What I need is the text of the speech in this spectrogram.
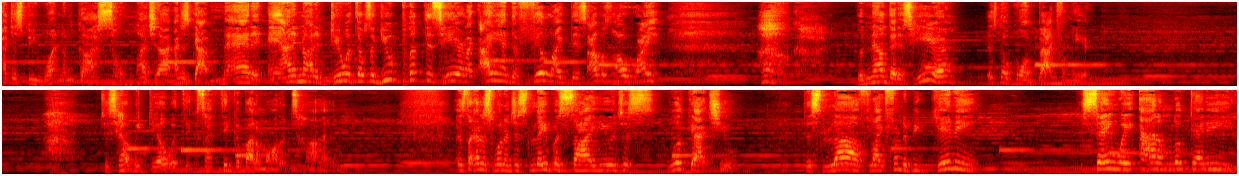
I just be wanting them God so much. I, I, just got mad and, and I didn't know how to deal with it. I was like, you put this here. Like I had to feel like this. I was all right. Oh God. But now that it's here, there's no going back from here. Just help me deal with it because I think about him all the time. It's like I just want to just lay beside you just look at you. This love, like from the beginning, the same way Adam looked at Eve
